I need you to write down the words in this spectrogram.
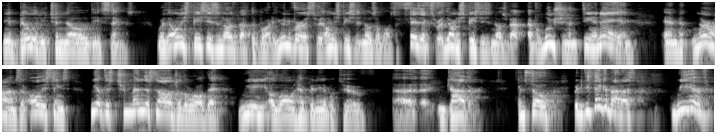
the ability to know these things. We're the only species that knows about the broader universe. We're the only species that knows the laws of physics. We're the only species that knows about evolution and DNA and, and neurons and all these things. We have this tremendous knowledge of the world that we alone have been able to uh, gather. And so, but if you think about us, we have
